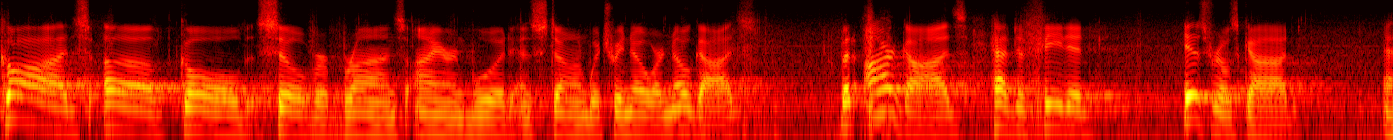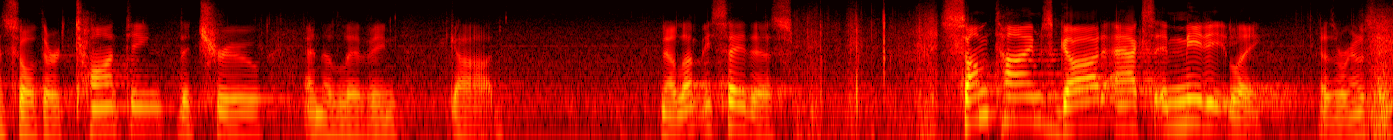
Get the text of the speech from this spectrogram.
gods of gold, silver, bronze, iron, wood, and stone, which we know are no gods, but our gods have defeated Israel's God. And so they're taunting the true and the living God. Now, let me say this. Sometimes God acts immediately, as we're going to see.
